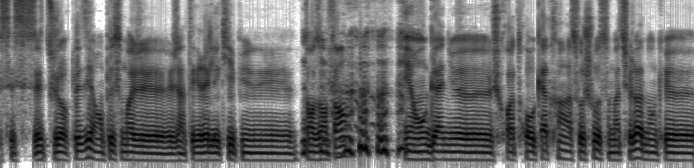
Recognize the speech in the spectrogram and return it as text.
c'est toujours plaisir. En plus, moi, j'ai intégré l'équipe de temps en temps. et on gagne, euh, je crois, 3 ou 4-1 à Sochaux, ce match-là. Donc, euh,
